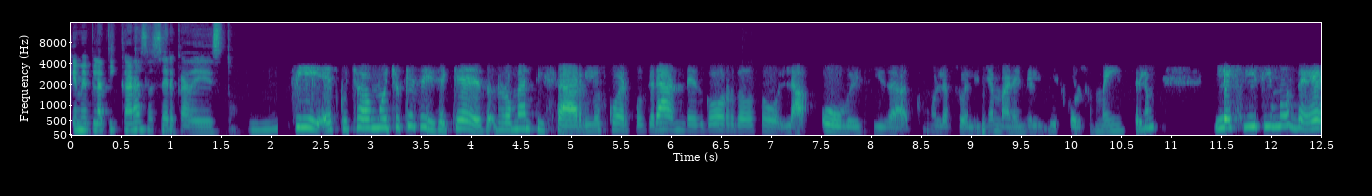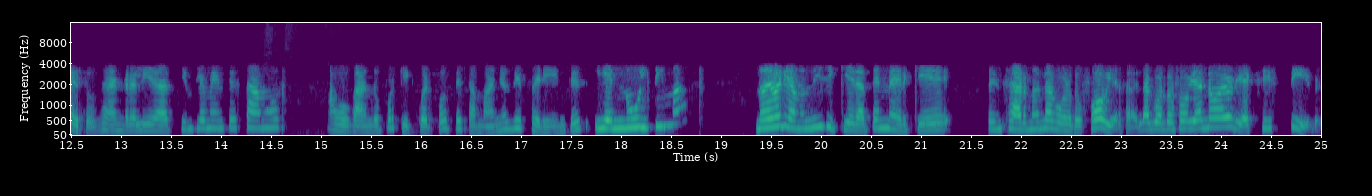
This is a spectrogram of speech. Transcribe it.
que me platicaras acerca de esto. Sí, he escuchado mucho que se dice que es romantizar los cuerpos grandes, gordos o la obesidad, como la suelen llamar en el discurso mainstream. Lejísimos de eso, o sea, en realidad simplemente estamos abogando porque hay cuerpos de tamaños diferentes y en última no deberíamos ni siquiera tener que pensarnos la gordofobia, ¿sabes? La gordofobia no debería existir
